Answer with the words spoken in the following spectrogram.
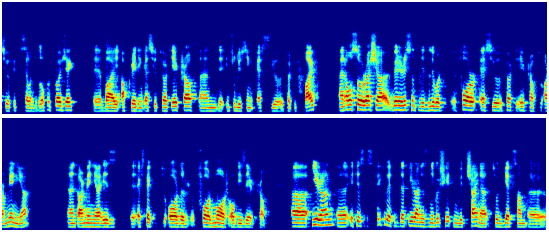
Su-57 development project, uh, by upgrading Su-30 aircraft and introducing Su-35. And Also, Russia very recently delivered four Su-30 aircraft to Armenia, and Armenia is expected to order four more of these aircraft. Uh, Iran, uh, it is speculated that Iran is negotiating with China to get some uh,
